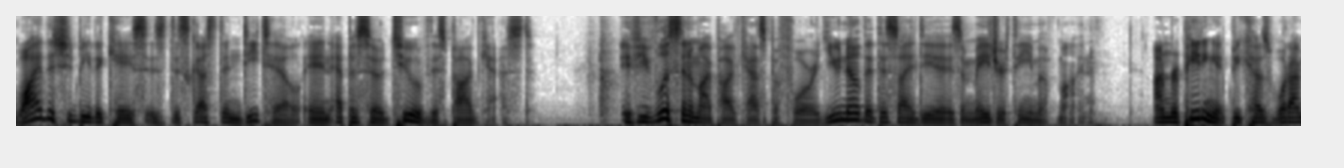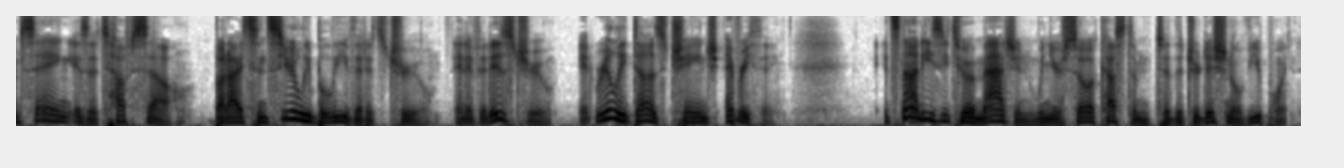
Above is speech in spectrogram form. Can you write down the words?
Why this should be the case is discussed in detail in episode 2 of this podcast. If you've listened to my podcast before, you know that this idea is a major theme of mine. I'm repeating it because what I'm saying is a tough sell, but I sincerely believe that it's true, and if it is true, it really does change everything. It's not easy to imagine when you're so accustomed to the traditional viewpoint,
